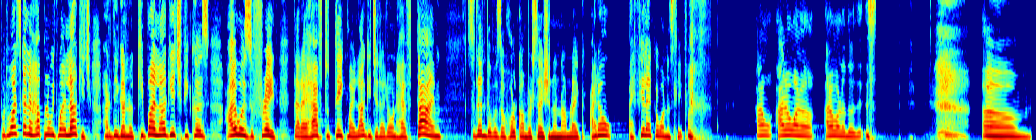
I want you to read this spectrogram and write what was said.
but what's going to happen with my luggage? Are they going to keep my luggage? Because I was afraid that I have to take my luggage and I don't have time. So then there was a whole conversation and I'm like, I don't, I feel like I want to sleep. I don't, I don't want to, I don't want to do this. Um,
